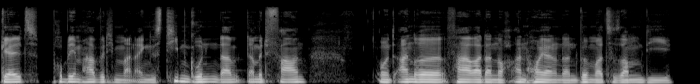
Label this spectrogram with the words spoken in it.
Geldproblem habe, würde ich mir mein eigenes Team gründen, da, damit fahren und andere Fahrer dann noch anheuern und dann würden wir zusammen die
